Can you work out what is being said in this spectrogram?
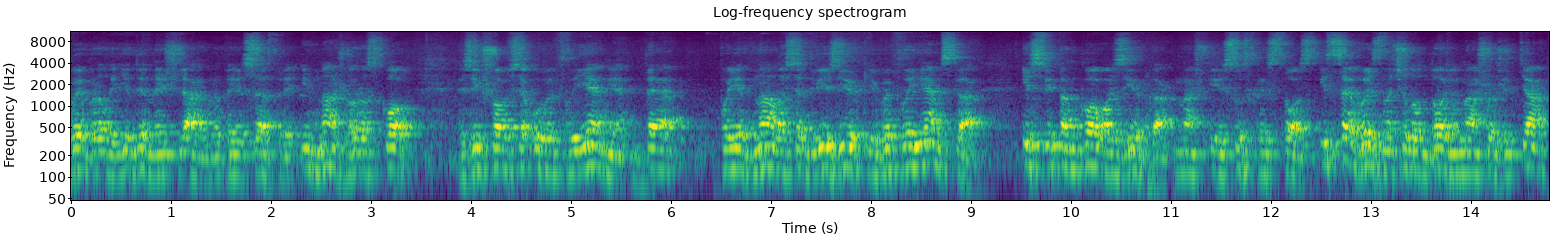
вибрали єдиний шлях, брати і сестри, і наш гороскоп зійшовся у Вифлеємі, де поєдналося дві зірки Вифлеємська і світанкова зірка, наш Ісус Христос. І це визначило долю нашого життя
